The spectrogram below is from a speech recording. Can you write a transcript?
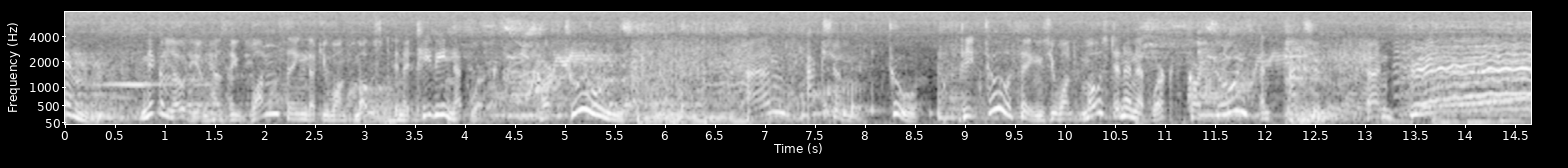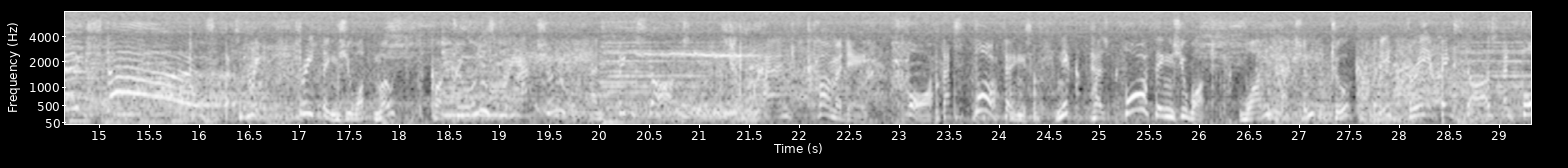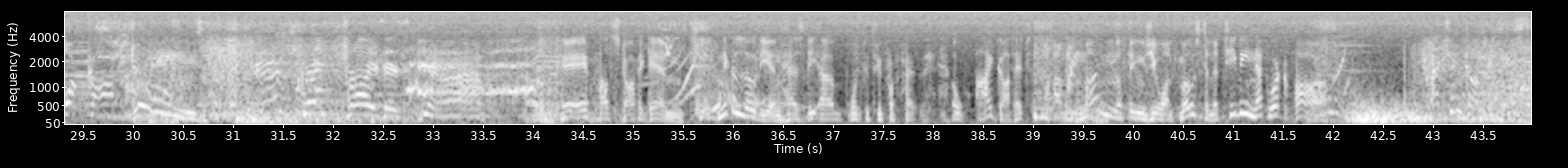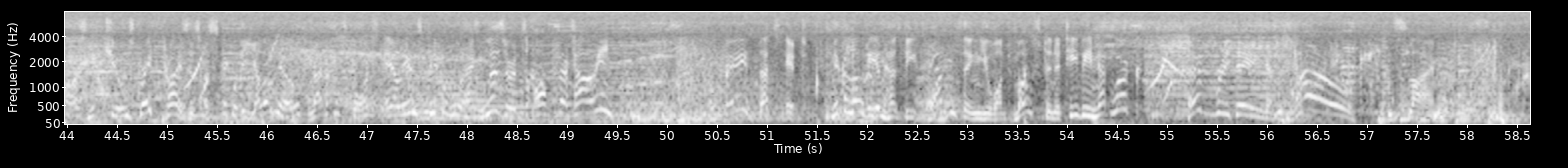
10. Nickelodeon has the one thing that you want most in a TV network. Cartoons. And action. Two. The two things you want most in a network, cartoons and action. And big stars! That's three. Three things you want most, cartoons, action, and big stars. And comedy. Four. That's four things. Nick has four things you want. One, action. Two, comedy. Three, big stars. And four, cartoons. Okay, I'll start again. Nickelodeon has the, uh, one, two, three, four, five. Oh, I got it. Among the things you want most in a TV network are... Action comedy, big stars, Nicktoons, great prizes, a stick with a yellow nose, radical sports, aliens, people who hang lizards off their tongue. Okay, that's it. Nickelodeon has the one thing you want most in a TV network. Everything. Oh! And slime.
